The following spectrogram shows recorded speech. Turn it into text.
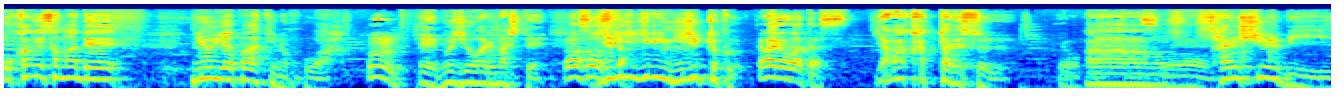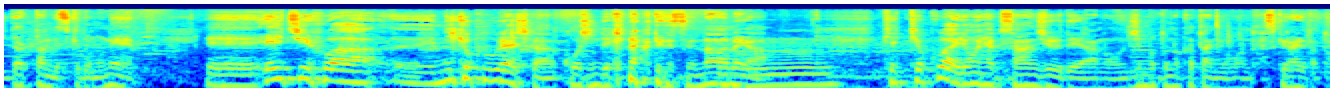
おかげさまでニューイヤーパーティーの方は、えー無事終わりましあそうですか。ギリギリ20曲あよかったです。やばかったです。よあの最終日だったんですけどもね、えー HF は、え2曲ぐらいしか更新できなくてですね斜めが。結局は430であの地元の方に助けられたと。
